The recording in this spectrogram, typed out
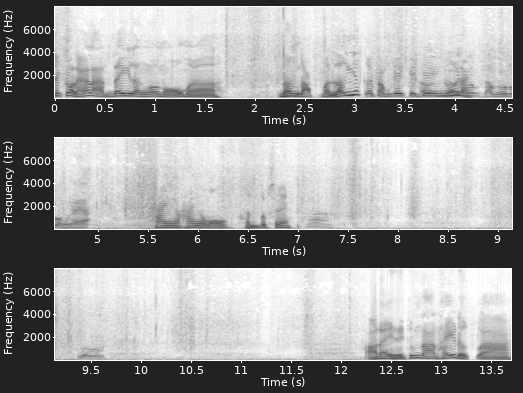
Chắc có lẽ là đây là ngôi mộ mà đơn độc mà lớn nhất ở trong cái cái, cái núi này. trong cái vùng này ạ. Hai hai ngôi mộ hình búp sen. À. đúng không? ở đây thì chúng ta thấy được là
